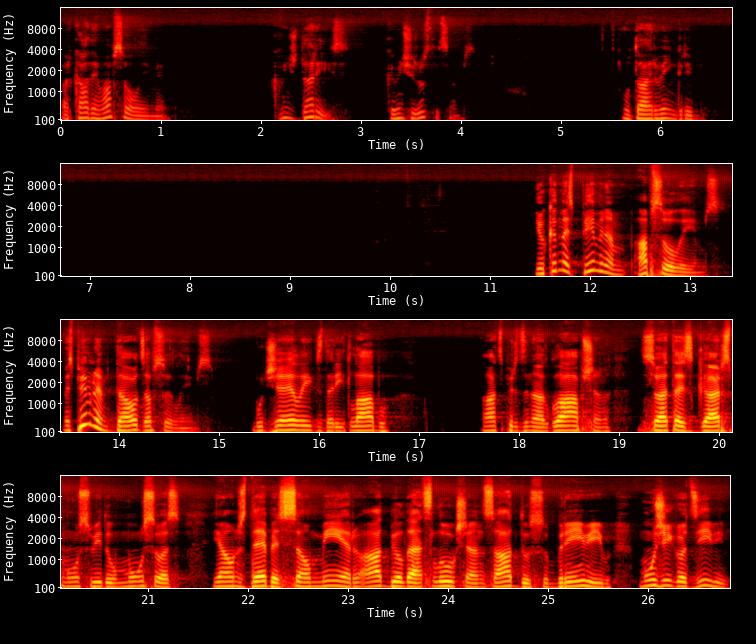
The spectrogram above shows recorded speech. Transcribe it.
ar kādiem apsolījumiem, ka viņš darīs, ka viņš ir uzticams. Un tā ir viņa griba. Jo, kad mēs pieminam apsolījumus, mēs pieminam daudz apsolījumus. Būt žēlīgs, darīt labu, atspirdzināt glābšanu, svētais gars mūsu vidū, mūsos, jaunas debesis, savu mieru, atbildēts lūkšanas, atdusu, brīvību, mūžīgo dzīvību.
